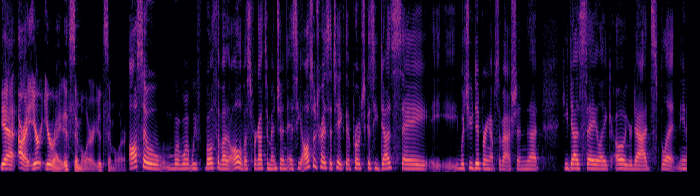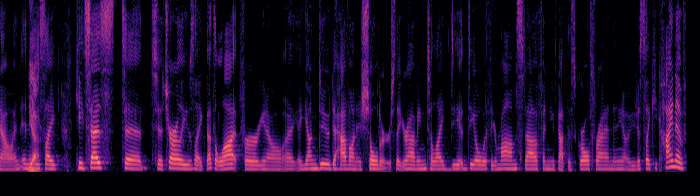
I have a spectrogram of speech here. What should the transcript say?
yeah, all right, you're you're right. It's similar. It's similar. also what we've both of us all of us forgot to mention is he also tries to take the approach because he does say which you did bring up sebastian that he does say like oh your dad split you know and, and Yeah. he's like he says to to charlie he's like that's a lot for you know a, a young dude to have on his shoulders that you're having to like de- deal with your mom's stuff and you've got this girlfriend and you know you just like he kind of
